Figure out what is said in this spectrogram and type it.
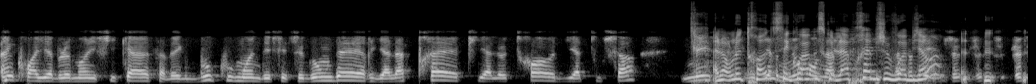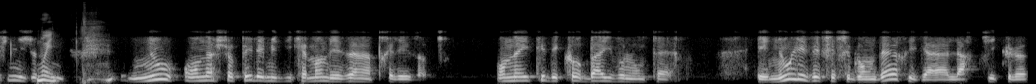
incroyablement efficaces avec beaucoup moins d'effets secondaires. Il y a la PrEP, il y a le TROD, il y a tout ça. Mais Alors le TROD, c'est quoi? Parce que la PrEP, je vois bien. Je, finis, je finis. Nous, on a chopé les médicaments les uns après les autres. On a été des cobayes volontaires. Et nous, les effets secondaires, il y a l'article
